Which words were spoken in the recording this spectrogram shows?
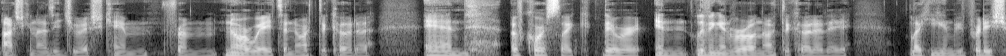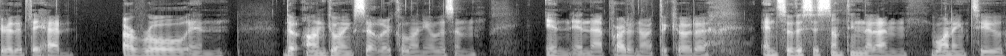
Ashkenazi Jewish, came from Norway to North Dakota, and of course, like they were in living in rural North Dakota, they like you can be pretty sure that they had a role in the ongoing settler colonialism in in that part of North Dakota. And so this is something that I'm wanting to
